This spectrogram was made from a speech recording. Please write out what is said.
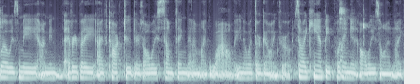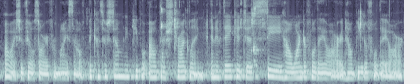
woe is me. I mean everybody i've talked to there's always something that i'm like wow you know what they're going through. So i can't be putting it always on like oh i should feel sorry for myself because there's so many people out there struggling. And if they could just see how wonderful they are and how beautiful they are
